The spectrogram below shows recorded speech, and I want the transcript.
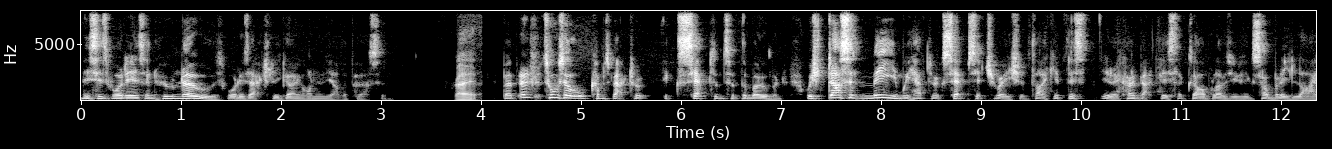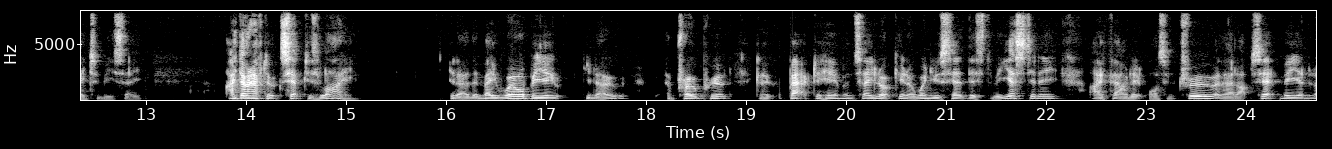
this is what is, and who knows what is actually going on in the other person. Right. But it also all comes back to acceptance of the moment, which doesn't mean we have to accept situations. Like if this, you know, coming back to this example I was using, somebody lied to me, say, I don't have to accept his lying. You know, there may well be, you know, appropriate, go back to him and say, look, you know, when you said this to me yesterday, I found it wasn't true and that upset me. And,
